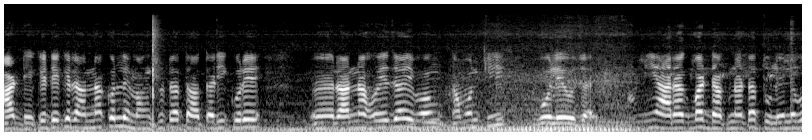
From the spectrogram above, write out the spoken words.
আর ঢেকে ঢেকে রান্না করলে মাংসটা তাড়াতাড়ি করে রান্না হয়ে যায় এবং এমনকি গলেও যায়। আমি আর একবার ঢাকনাটা তুলে নেব।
